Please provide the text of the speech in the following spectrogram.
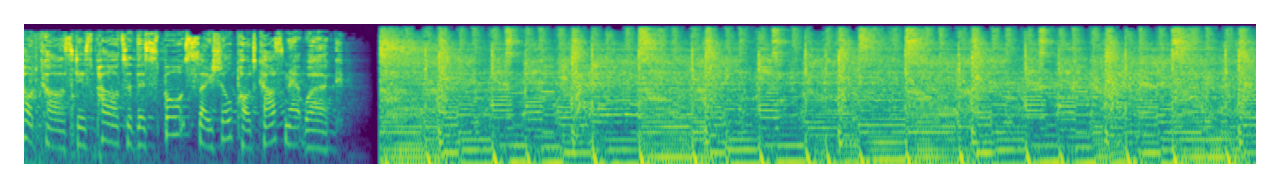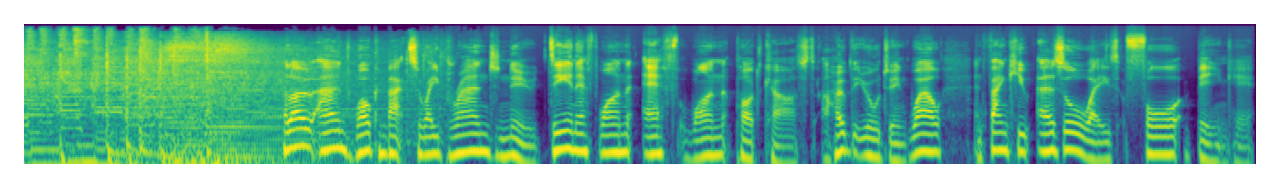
podcast is part of the Sports Social Podcast Network. Hello and welcome back to a brand new DNF1 F1 podcast. I hope that you're all doing well and thank you as always for being here.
